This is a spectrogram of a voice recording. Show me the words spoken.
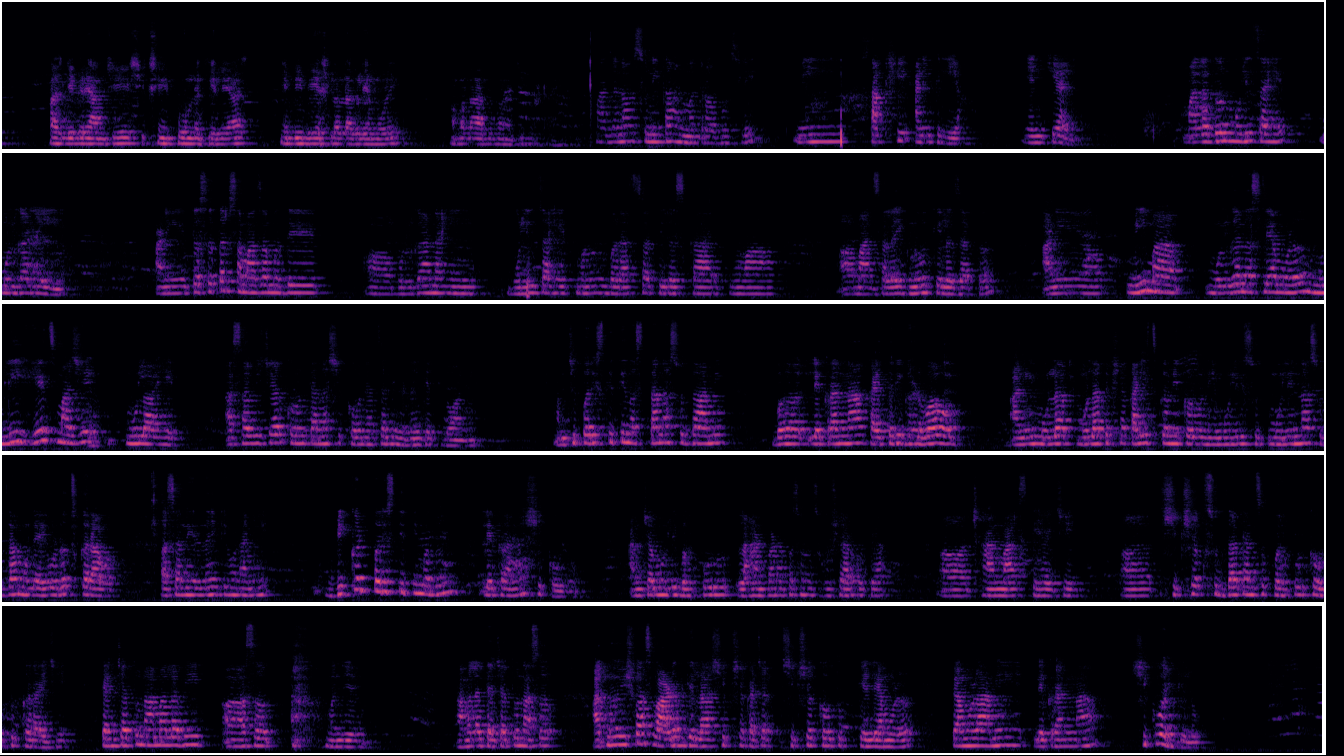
आज लेकरे आमचे शिक्षण पूर्ण केले आज एम बी बी एसला लागल्यामुळे आम्हाला अभिमानाची गोष्ट आहे. माझं नाव सुनीता हनुमंतराव भोसले. मी साक्षी आणि प्रिया यांची आई. मला दोन मुलीच आहेत मुलगा नाही आहे आणि तसं तर समाजामध्ये मुलगा नाही मुलीच आहेत म्हणून बराचसा तिरस्कार किंवा माणसाला इग्नोर केलं जातं. आणि मी मा मुलगा नसल्यामुळं मुली हेच माझे मुलं आहेत असा विचार करून त्यांना शिकवण्याचा निर्णय घेतलो आम्ही. आमची परिस्थिती नसताना सुद्धा आम्ही ब लेकरांना काहीतरी घडवावं आणि मुला मुलापेक्षा काहीच कमी करू नये. मुली सु मुलींना सुद्धा मुलं एवढंच करावं असा निर्णय घेऊन आम्ही बिकट परिस्थितीमधून लेकरांना शिकवलो. आमच्या मुली भरपूर लहानपणापासूनच हुशार होत्या. छान मार्क्स घ्यायचे. शिक्षकसुद्धा त्यांचं भरपूर कौतुक करायचे. त्यांच्यातून आम्हाला बी असं म्हणजे आम्हाला त्याच्यातून असं आत्मविश्वास वाढत गेला शिक्षकाच्या शिक्षक कौतुक केल्यामुळं. त्यामुळं आम्ही लेकरांना शिकवत गेलो.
